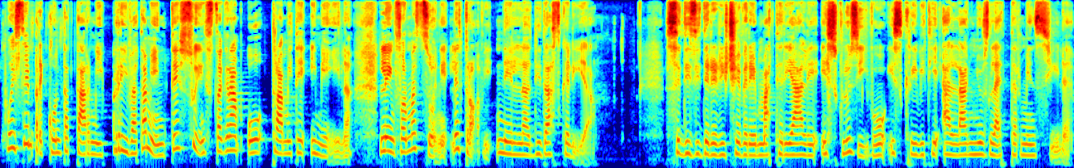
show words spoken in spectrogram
puoi sempre contattarmi privatamente su Instagram o tramite email. Le informazioni le trovi nella didascalia. Se desideri ricevere materiale esclusivo, iscriviti alla newsletter mensile.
